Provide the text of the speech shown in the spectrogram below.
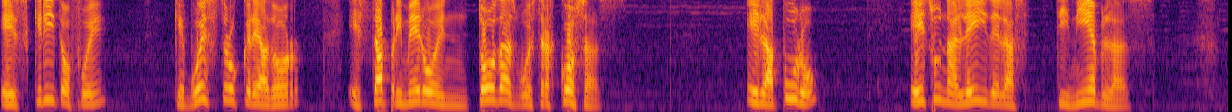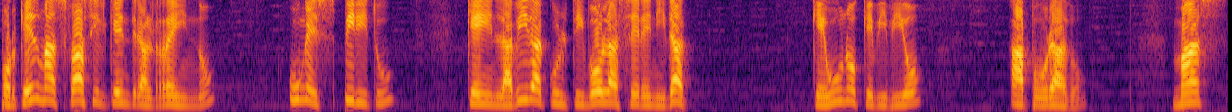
Escrito fue que vuestro Creador está primero en todas vuestras cosas. El apuro es una ley de las tinieblas, porque es más fácil que entre al reino un espíritu que en la vida cultivó la serenidad, que uno que vivió apurado. Mas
